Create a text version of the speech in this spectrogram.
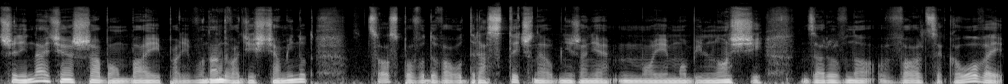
czyli najcięższa bomba i paliwo na 20 minut, co spowodowało drastyczne obniżenie mojej mobilności zarówno w walce kołowej,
